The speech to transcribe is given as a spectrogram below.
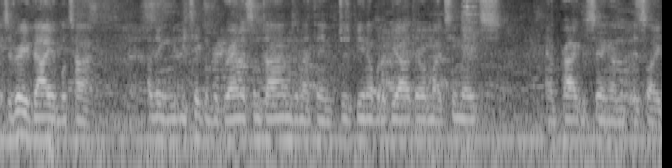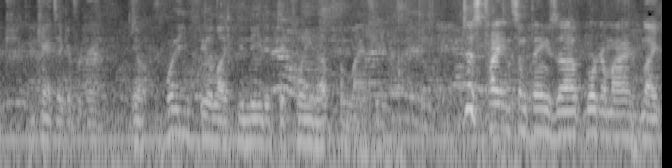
it's a very valuable time. I think it can be taken for granted sometimes, and I think just being able to be out there with my teammates and practicing, um, it's like you can't take it for granted. You know, what do you feel like you needed to clean up from last year? Just tighten some things up, work on my like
